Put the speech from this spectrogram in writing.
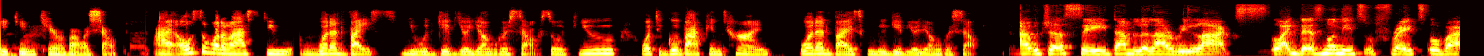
taking care of ourselves. I also want to ask you what advice you would give your younger self. So if you were to go back in time, what advice would you give your younger self? I would just say, Damilola, relax. Like there's no need to fret over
